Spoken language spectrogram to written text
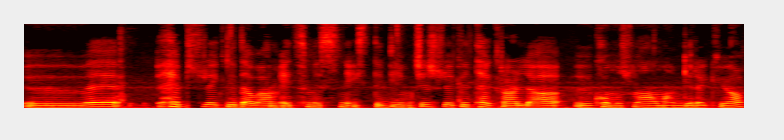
Ee, ve hep sürekli devam etmesini istediğim için sürekli tekrarla e, komutunu almam gerekiyor.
